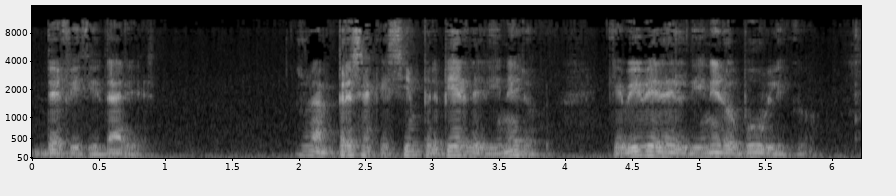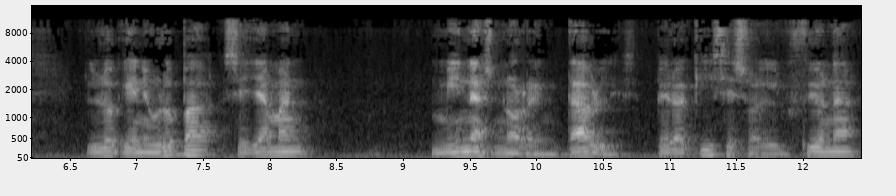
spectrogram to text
deficitarias. Es una empresa que siempre pierde dinero, que vive del dinero público. Lo que en Europa se llaman minas no rentables, pero aquí se soluciona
